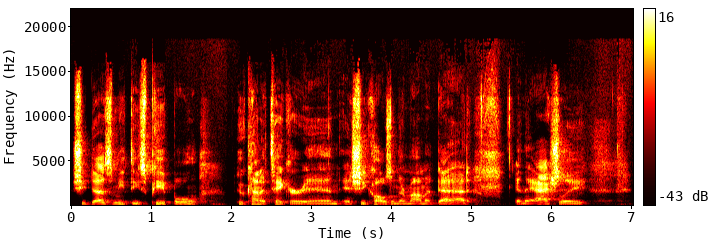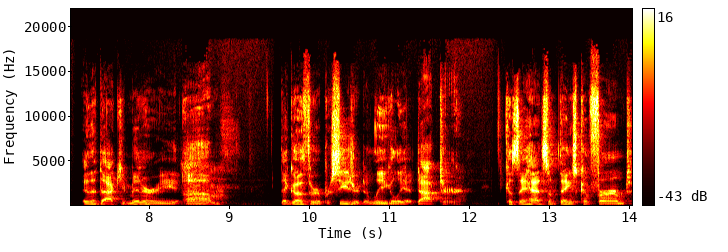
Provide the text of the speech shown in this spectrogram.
she does meet these people who kind of take her in, and she calls them their mom and dad, and they actually in the documentary um, they go through a procedure to legally adopt her because they had some things confirmed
